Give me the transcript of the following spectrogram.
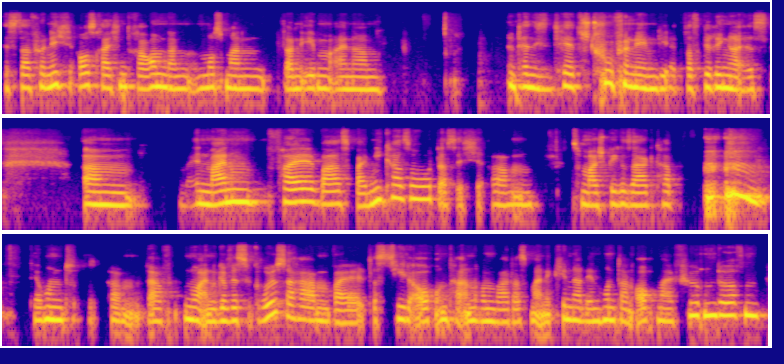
ist dafür nicht ausreichend Raum, dann muss man dann eben eine Intensitätsstufe nehmen, die etwas geringer ist. Ähm, in meinem Fall war es bei Mika so, dass ich ähm, zum Beispiel gesagt habe, der Hund ähm, darf nur eine gewisse Größe haben, weil das Ziel auch unter anderem war, dass meine Kinder den Hund dann auch mal führen dürfen.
